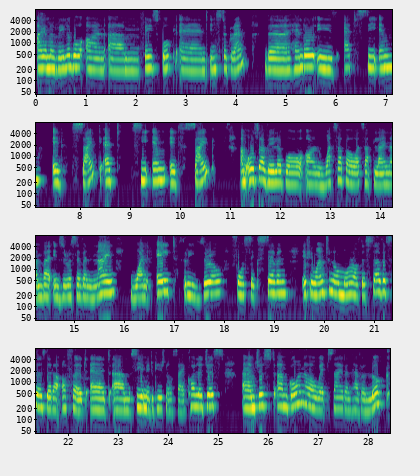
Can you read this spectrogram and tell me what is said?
I am available on um, Facebook and Instagram. The handle is at cmedpsych, at cmedpsych. I'm also available on WhatsApp. Our WhatsApp line number is 079 If you want to know more of the services that are offered at um, CM Educational Psychologists, um, just um, go on our website and have a look.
